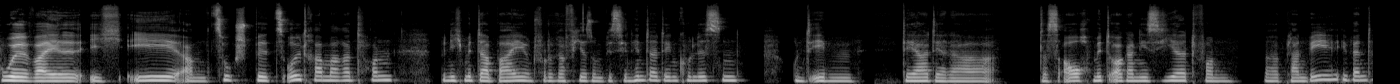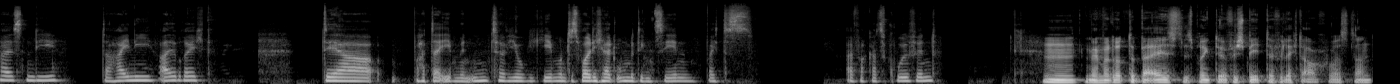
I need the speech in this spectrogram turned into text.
cool, weil ich eh am Zugspitz Ultramarathon bin ich mit dabei und fotografiere so ein bisschen hinter den Kulissen. Und eben der, der da das auch mitorganisiert von äh, Plan B Event heißen die, der Heini Albrecht, der hat da eben ein Interview gegeben und das wollte ich halt unbedingt sehen, weil ich das einfach ganz cool finde. Hm, wenn man dort dabei ist, das bringt ja für später vielleicht auch was dann.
